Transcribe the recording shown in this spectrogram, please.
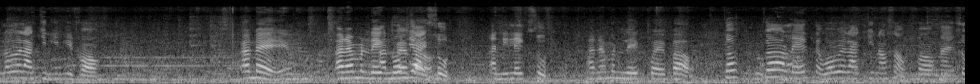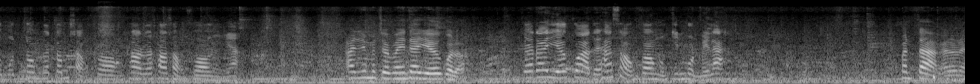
แล้วเวลากินกินกี่ฟองอันไหนอันนั้นมันเล็กอันไปนู้นเปใหญ่ล่าสุด อันนี้เล็กสุด อันนั้นมันเล็กไปเปล่าก็ก็เล็กแต่ว่าเวลากินเอาสองฟองไงสมมติต้มก็ต้มสองฟองทอดก็ทอดสองฟองอย่างเงี้ย อันนี้มันจะไม่ได้เยอะกว่าเหรอ ก็ได้เยอะกว่าแต่ถ้าสองฟองหนูกินหมดไหมล่ะ มันต่างกันอะไร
